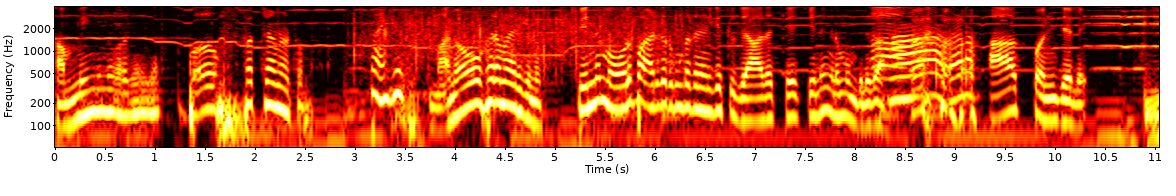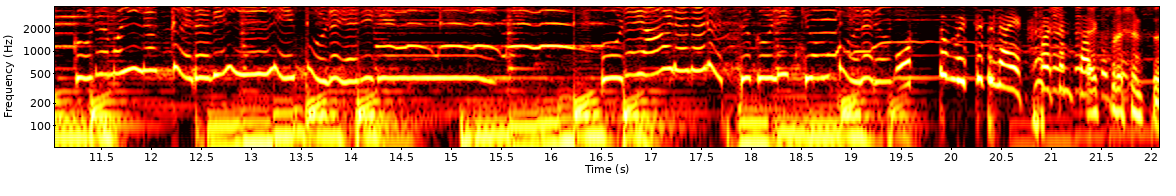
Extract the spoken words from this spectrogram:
ഹമ്മിങ് എന്ന് പറഞ്ഞു കഴിഞ്ഞാൽ പെർഫെക്റ്റ് ആണ് കേട്ടോ. താങ്ക് യു മനോഹരമായിരിക്കുന്നു. പിന്നെ മോൾ പാടി തുടങ്ങുമ്പോ തന്നെ എനിക്ക് സുജാത ചേച്ചീനെ ഇങ്ങനെ മുമ്പിൽ കാണാം. ആ കൊഞ്ചൽ. വിട്ടിട്ടില്ല എക്സ്പ്രഷൻസ് എക്സ്പ്രഷൻസ്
